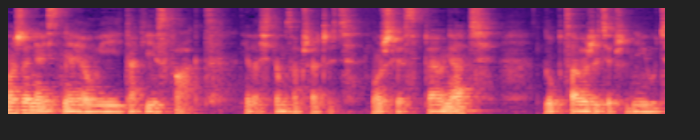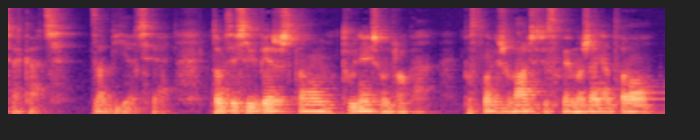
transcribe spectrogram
Marzenia istnieją i taki jest fakt. Nie da się temu zaprzeczyć. Możesz je spełniać lub całe życie przed nimi uciekać, zabijać się. Natomiast jeśli wybierzesz tą trudniejszą drogę, postanowisz walczyć o swoje marzenia, to,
